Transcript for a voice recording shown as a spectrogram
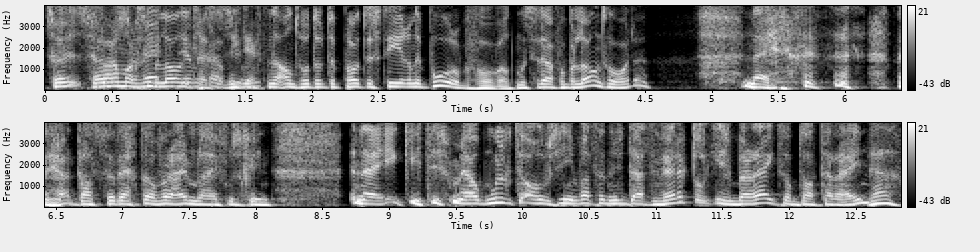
zo, zo Waarom mag ze beloning krijgen? Is dat niet echt een antwoord op de protesterende boeren bijvoorbeeld? Moet ze daarvoor beloond worden? Nee, nou ja, dat ze recht overeind blijft misschien. Nee, het is voor mij ook moeilijk te overzien wat er nu daadwerkelijk is bereikt op dat terrein. Ja.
